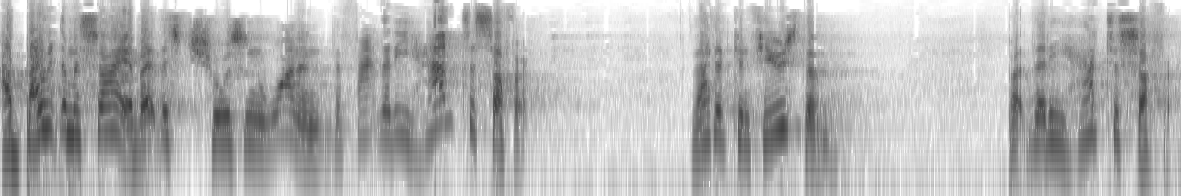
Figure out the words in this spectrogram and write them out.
about the Messiah, about this chosen one, and the fact that he had to suffer. That had confused them. but that he had to suffer.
